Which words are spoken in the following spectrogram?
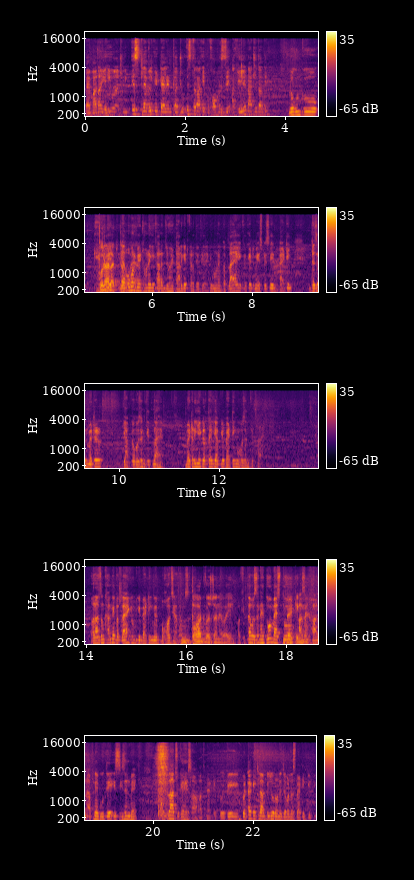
पैमाना यही होना चाहिए इस लेवल के टैलेंट का जो इस तरह की परफॉर्मेंस दे अकेले ना जुटा दे? लोग उनको बुरा लगता है ओवरवेट होने के कारण जो है टारगेट करते थे लेकिन उन्होंने बताया कि क्रिकेट में स्पेशली बैटिंग डजेंट मैटर कि आपका वज़न कितना है। मैटर ये करता है कि आपके बैटिंग में वज़न कितना है। और आज़म खान ने बताया कि उनकी बैटिंग में बहुत ज़्यादा बहुत वज़न है भाई। और कितना वज़न है? दो मैच तो आज़म खान अपने बूते इस सीज़न में खिला चुके हैं इस्लामाबाद यूनाइटेड को क्वेटा के खिलाफ भी जो उन्होंने ज़बरदस्त बैटिंग की थी।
